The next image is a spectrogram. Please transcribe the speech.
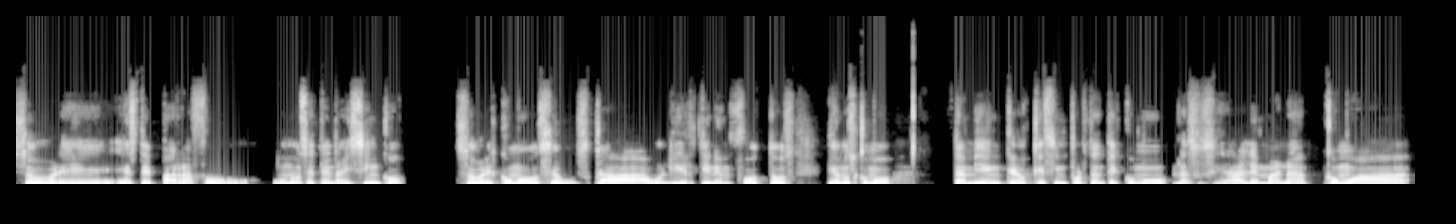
sobre este párrafo 175, sobre cómo se buscaba abolir, tienen fotos, digamos, cómo también creo que es importante cómo la sociedad alemana, cómo ha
